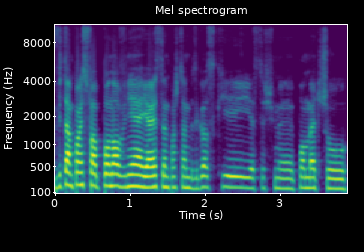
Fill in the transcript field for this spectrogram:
Witam Państwa ponownie. Ja jestem Pasztan Bydgoski. Jesteśmy po meczu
